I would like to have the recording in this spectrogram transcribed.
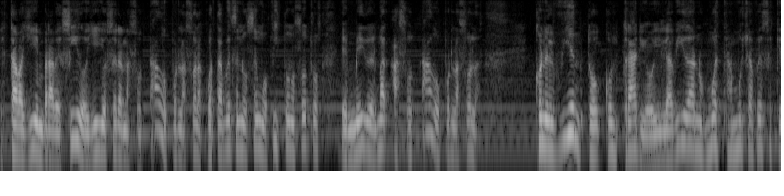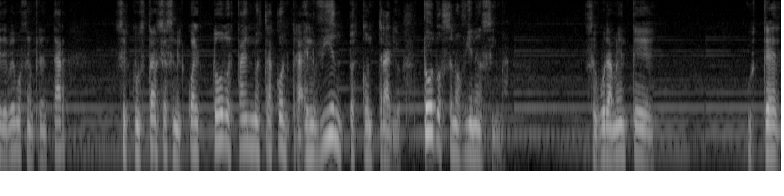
estaba allí embravecido y ellos eran azotados por las olas. ¿Cuántas veces nos hemos visto nosotros en medio del mar azotados por las olas? Con el viento contrario y la vida nos muestra muchas veces que debemos enfrentar circunstancias en el cual todo está en nuestra contra, el viento es contrario, todo se nos viene encima. Seguramente usted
